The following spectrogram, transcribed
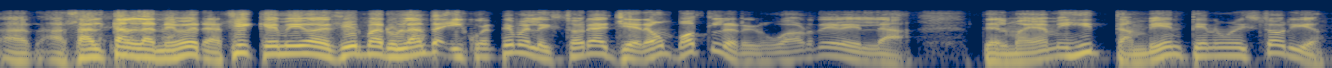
a- asaltan la nevera. Sí, ¿qué me iba a decir Marulanda? Y cuénteme la historia de Jerome Butler, el jugador de la, del Miami Heat, también tiene una historia.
